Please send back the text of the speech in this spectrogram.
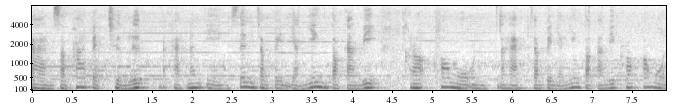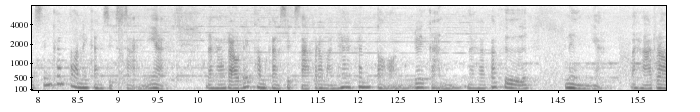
การสัมภาษณ์แบบเชิงลึกนะคะนั่นเองซึ่งจำเป็นอย่างยิ่งต่อการวิ เคราะห์ข้อมูลนะคะจำเป็นอย่างยิ่งต่อการวิเคราะห์ข้อมูล ซึ่งขั้นตอนในการศึกษาเนี่ยนะคะเราได้ทำการศึกษาประมาณ 5 ขั้นตอนด้วยกันนะคะก็คือ1เนี่ยนะคะเรา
